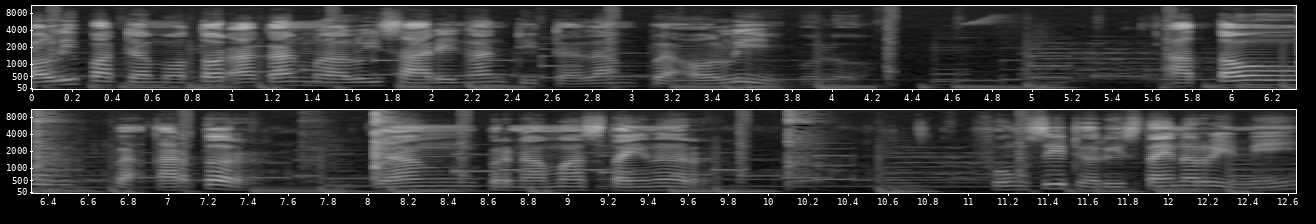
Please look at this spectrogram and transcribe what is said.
oli pada motor akan melalui saringan di dalam bak oli, bolo. Atau bak Carter yang bernama Steiner. Fungsi dari Steiner ini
